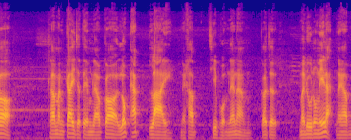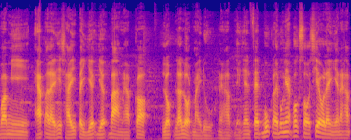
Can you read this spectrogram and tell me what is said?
ก็ถ้ามันใกล้จะเต็มแล้วก็ลบแอป Line นะครับ ที่ผมแนะนำก็จะมาดูตรงนี้แหละนะครับ ว่ามีแอปอะไรที่ใช้ไปเยอะๆบ้างนะครับ ก็ ลบแล้วโหลดใหม่ดูนะครับอย่างเช่น Facebook อะไรพวกนี้พวกโซเชียลอะไรอย่างเงี้ยนะครับ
